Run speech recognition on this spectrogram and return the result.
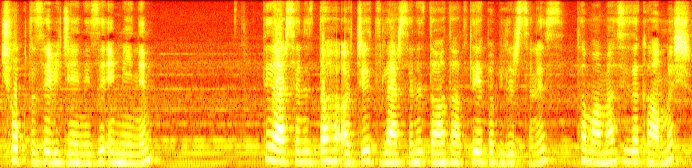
Çok da seveceğinize eminim. Dilerseniz daha acı, dilerseniz daha tatlı yapabilirsiniz. Tamamen size kalmış.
